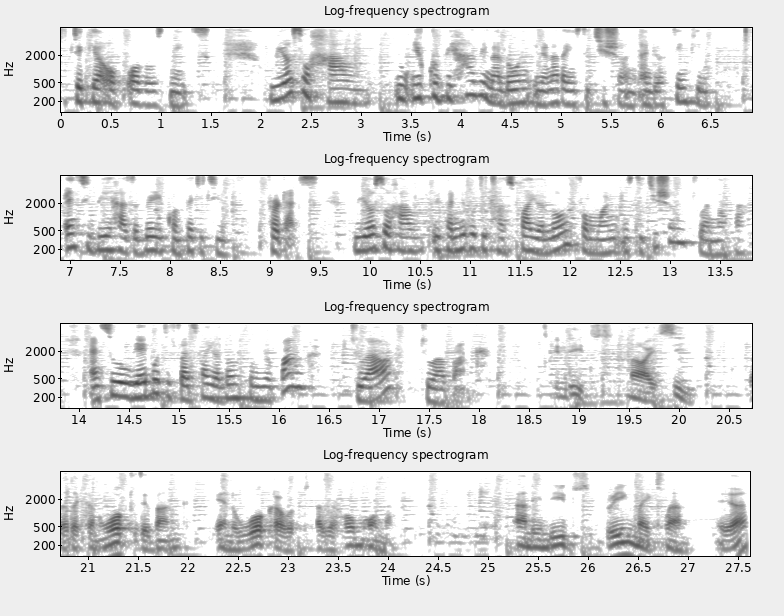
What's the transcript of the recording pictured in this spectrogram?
to take care of all those needs. We also have, you, could be having a loan in another institution and you're thinking, NCBA has a very competitive products. We also have, we can be able to transfer your loan from one institution to another. And so we're able to transfer your loan from your bank to our, to our bank. Indeed. Now I see that I can walk to the bank and walk out as a homeowner and indeed bring my clan, yeah,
